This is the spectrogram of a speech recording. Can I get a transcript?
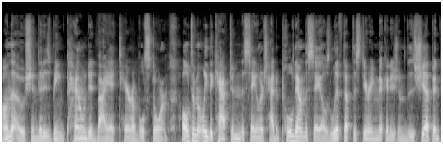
on the ocean that is being pounded by a terrible storm. Ultimately, the captain and the sailors had to pull down the sails, lift up the steering mechanism of the ship, and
